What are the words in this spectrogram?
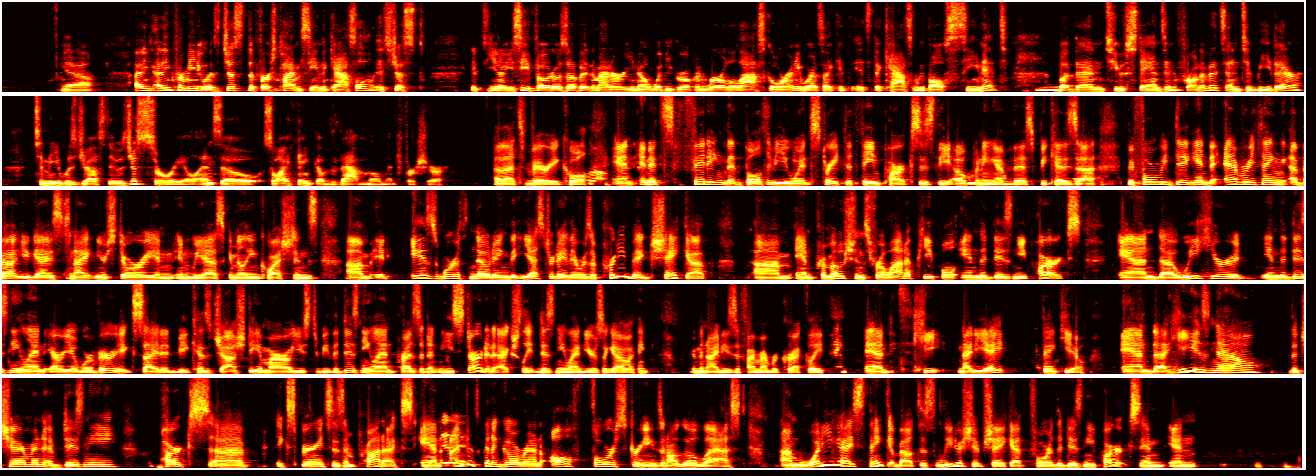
Yeah. I think I think for me it was just the first time seeing the castle. It's just it's you know you see photos of it no matter you know whether you grew up in rural Alaska or anywhere. It's like it, it's the castle. We've all seen it, mm-hmm. but then to stand in front of it and to be there to me was just it was just surreal. And so so I think of that moment for sure. Oh, that's very cool. And and it's fitting that both of you went straight to theme parks as the opening of this because uh, before we dig into everything about you guys tonight and your story and, and we ask a million questions, um, it is worth noting that yesterday there was a pretty big shakeup um, and promotions for a lot of people in the Disney parks. And uh, we here in the Disneyland area were very excited because Josh D'Amaro used to be the Disneyland president, and he started actually at Disneyland years ago, I think in the 90s, if I remember correctly. And he, 98, thank you. And uh, he is now the chairman of Disney Parks uh, Experiences and Products. And I'm just going to go around all four screens and I'll go last. Um, what do you guys think about this leadership shakeup for the Disney parks? And, and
